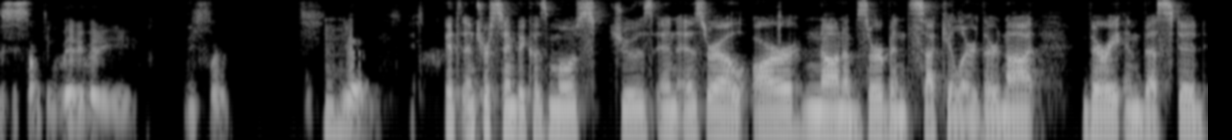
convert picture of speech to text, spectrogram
this is something very very different Mhm. yeah it's interesting because most jews in israel are non-observant secular they're not very invested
